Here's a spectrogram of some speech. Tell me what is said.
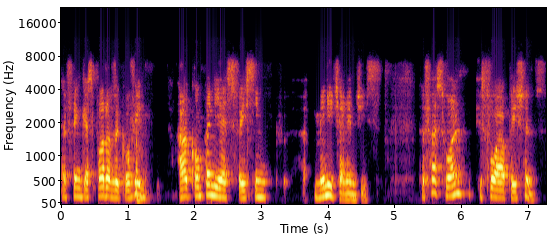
I think as part of the COVID, our company is facing many challenges. The first one is for our patients.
